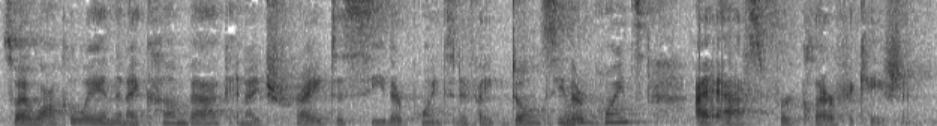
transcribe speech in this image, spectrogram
So I walk away and then I come back and I try to see their points. And if I don't see their points, I ask for clarification.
